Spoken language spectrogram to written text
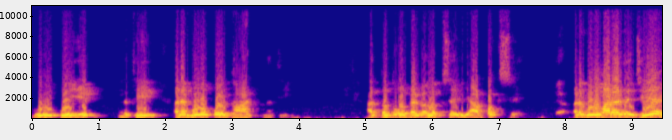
ગુરુ કોઈ એક નથી. અને ગુણો કોઈ ઘાટ નથી. આ તત્વ કંઈક અલગ છે વ્યાપક છે. અને ગુરુ મહારાજે જે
